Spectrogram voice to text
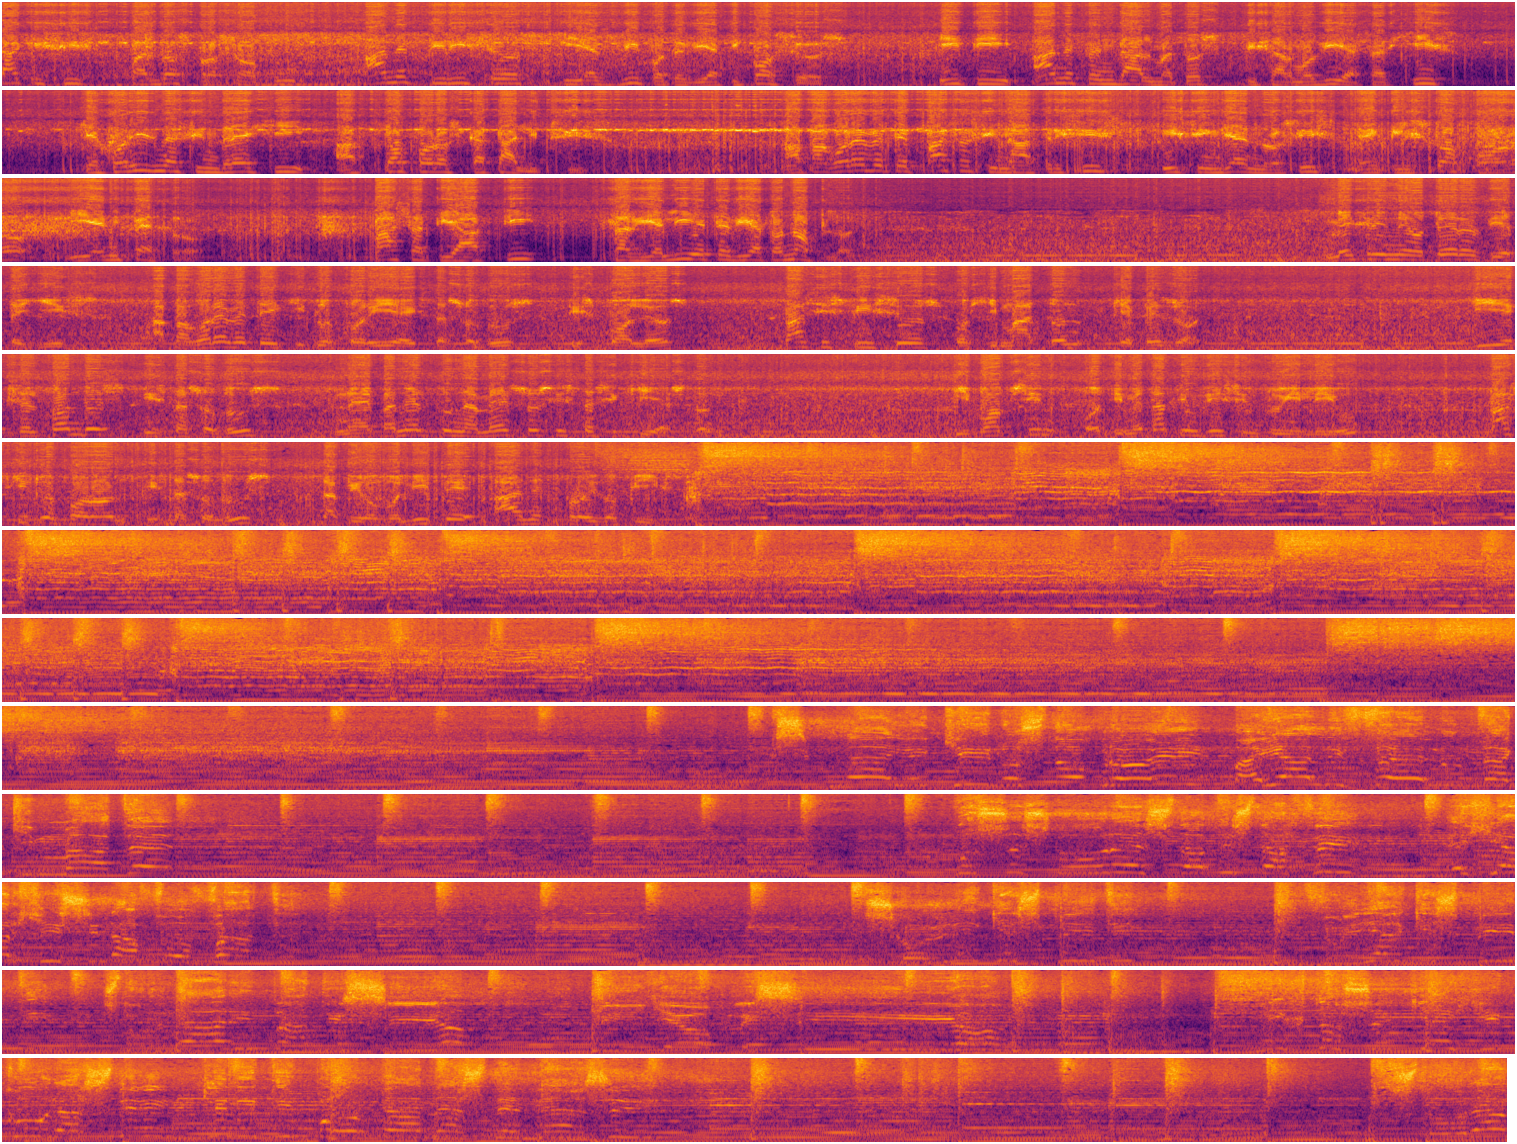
φυλάκισης παντός προσώπου, άνευ τηρήσεως ή ασδήποτε διατυπώσεως, ή τη άνευ εντάλματος της αρμοδίας αρχής και χωρίς να συντρέχει αυτόφορος κατάληψης. Απαγορεύεται πάσα συνάθρησης ή συγκέντρωσης εν κλειστό χώρο ή εν υπαίθρο. Πάσα τι αυτή θα διαλύεται δια των όπλων. Μέχρι νεωτέρας διαταγής απαγορεύεται η κυκλοφορία εις τα σοδούς της πόλεως βάσης φύσεως οχημάτων και πεζών. Οι εξελθόντες εις τα σοδούς να επανέλθουν αμέσως εις τα σικίαστον. Υπόψη ότι μετά την δύση του ηλίου πας κυκλοφορών εις τα σοδούς θα πυροβολείται άνευ προειδοποίησης.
